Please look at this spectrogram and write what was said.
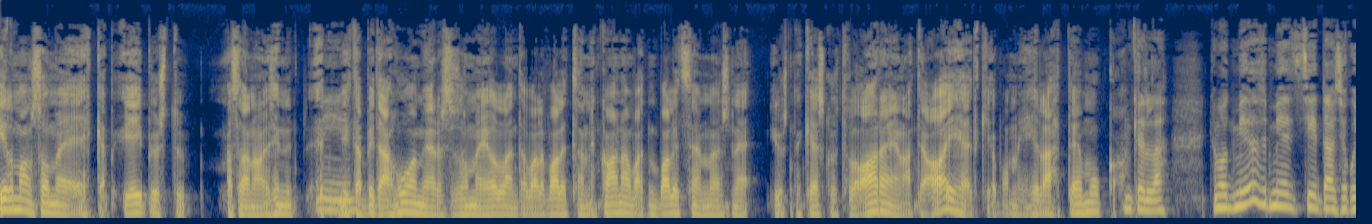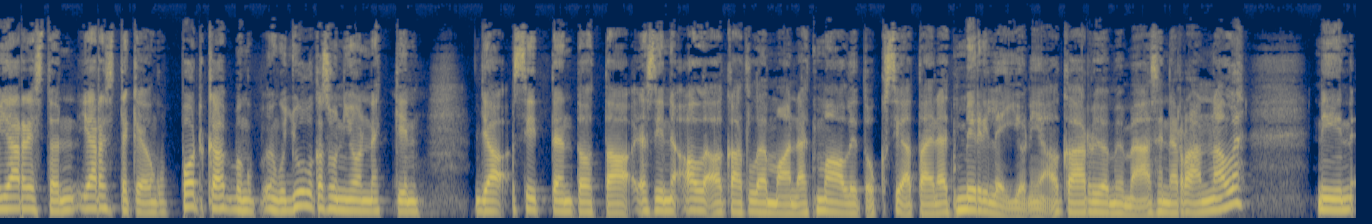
ilman somea ehkä ei pysty, mä sanoisin, että niin. niitä pitää huomioida se some jollain tavalla, valitsee ne kanavat, mutta valitsee myös ne, just ne keskusteluareenat ja aiheetkin jopa, mihin lähtee mukaan. Kyllä. No, mutta mitä sä mietit siitä, jos joku järjestön, järjestö tekee jonkun podcast, jonkun, jonkun julkaisun jonnekin ja sitten tota, ja sinne alle alkaa tulemaan näitä maalituksia tai näitä merileijonia alkaa ryömymään sinne rannalle, niin,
